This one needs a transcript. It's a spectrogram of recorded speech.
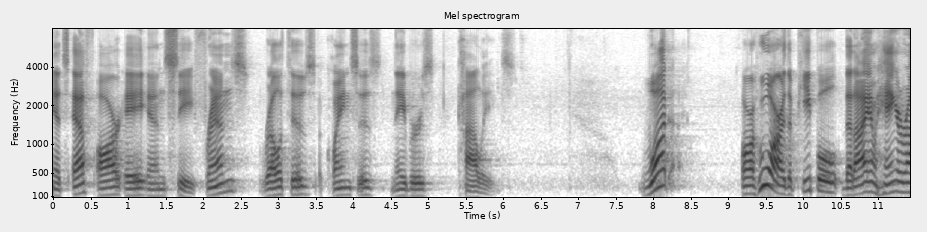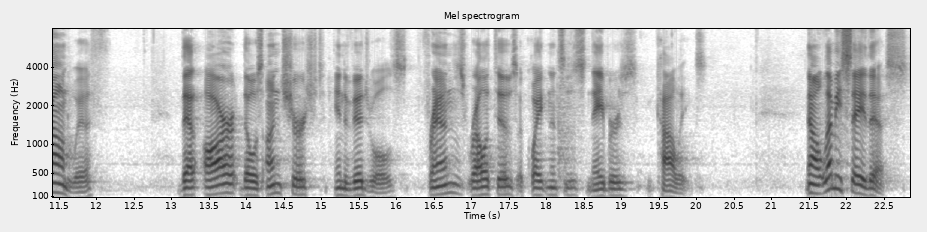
It's F R A N C friends, relatives, acquaintances, neighbors, colleagues. What or who are the people that I am hanging around with that are those unchurched individuals friends, relatives, acquaintances, neighbors, colleagues. Now, let me say this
